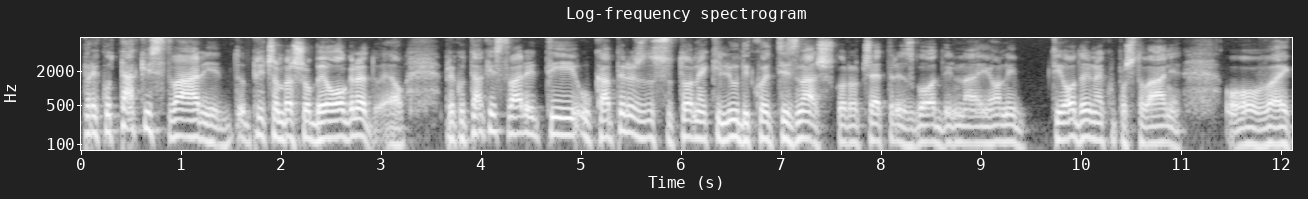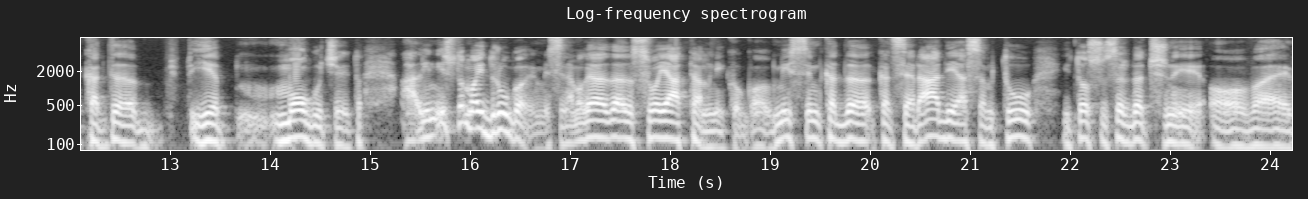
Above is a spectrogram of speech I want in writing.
preko takvih stvari, pričam baš o Beogradu, evo, preko takvih stvari ti ukapiraš da su to neki ljudi koje ti znaš skoro 40 godina i oni ti odaju neko poštovanje ovaj, kad eh, je moguće i to. Ali nisu to moji drugovi, mislim, ne mogu da, svojatam nikogo. Mislim, kad, kad se radi, ja sam tu i to su srdačni ovaj,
